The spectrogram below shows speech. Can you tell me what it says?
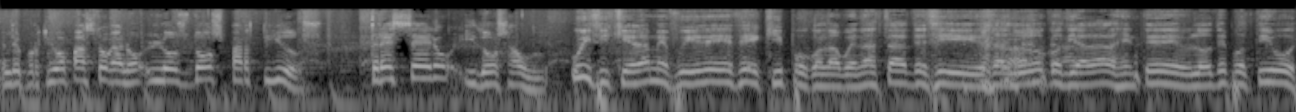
El Deportivo Pasto ganó los dos partidos, 3-0 y 2-1. Uy, siquiera me fui de ese equipo con las buenas tardes y saludo cordial a la gente de Blog Deportivo.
